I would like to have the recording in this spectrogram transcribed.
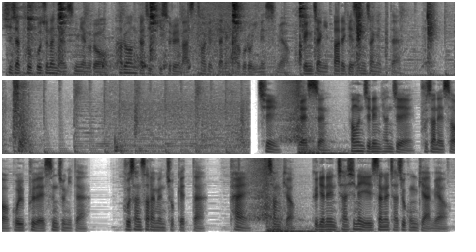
시작 후 꾸준한 연습량으로 하루 한 가지 기술을 마스터하겠다는 각오로 임했으며 굉장히 빠르게 성장했다. 7. 레슨 황은지는 현재 부산에서 골프 레슨 중이다. 부산 사람은 좋겠다. 8. 성격 그녀는 자신의 일상을 자주 공개하며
